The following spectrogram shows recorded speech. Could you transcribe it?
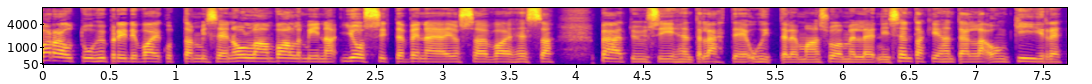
varautuu hybridivaikuttamiseen, ollaan valmiina, jos sitten Venäjä jossain vaiheessa päätyy siihen, että lähtee uhittelemaan Suomelle, niin sen takiahan tällä on kiire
